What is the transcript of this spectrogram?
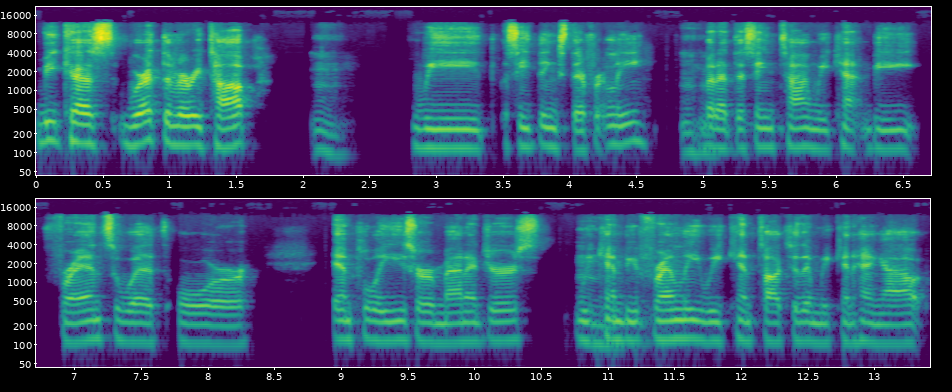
Mm, mm, Because we're at the very top, mm, we see things differently, mhm, but at the same time, we can't be friends with or employees or managers. We Mhm. can be friendly, we can talk to them, we can hang out.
